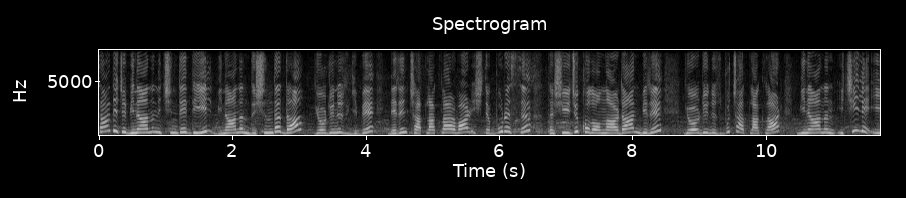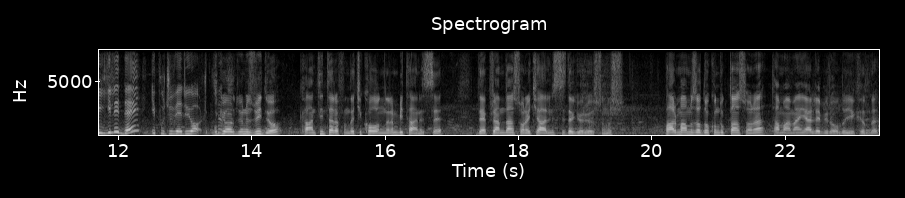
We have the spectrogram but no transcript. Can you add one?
Sadece binanın içinde değil, binanın dışında da gördüğünüz gibi derin çatlaklar var. İşte burası taşıyıcı kolonlardan biri. Gördüğünüz bu çatlaklar binanın içiyle ilgili de ipucu veriyor. Bu gördüğünüz video kantin tarafındaki kolonların bir tanesi. Depremden sonraki halini siz de görüyorsunuz. Parmağımıza dokunduktan sonra tamamen yerle bir oldu, yıkıldı.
